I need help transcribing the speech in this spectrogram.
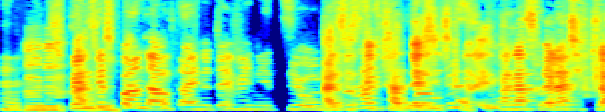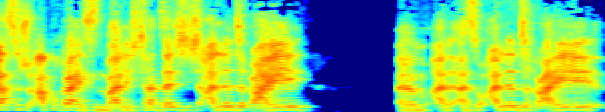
mm, ich bin also, gespannt auf deine Definition. Also es gibt tatsächlich, ich kann das relativ klassisch abreißen, weil ich tatsächlich alle drei, ähm, also alle drei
